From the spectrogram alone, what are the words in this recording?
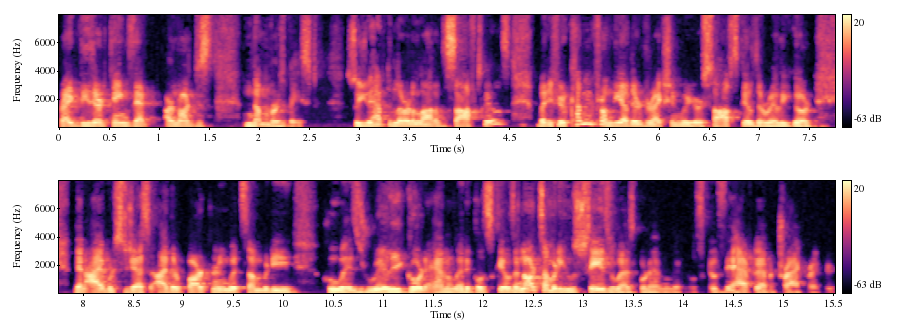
right? These are things that are not just numbers based so you have to learn a lot of soft skills. But if you're coming from the other direction where your soft skills are really good, then I would suggest either partnering with somebody who has really good analytical skills and not somebody who says who has good analytical skills. They have to have a track record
